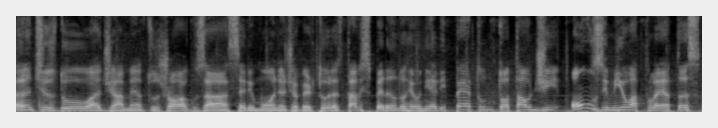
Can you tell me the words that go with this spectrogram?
Antes do adiamento dos jogos, a cerimônia de abertura estava esperando reunir ali perto um total de 11 mil atletas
